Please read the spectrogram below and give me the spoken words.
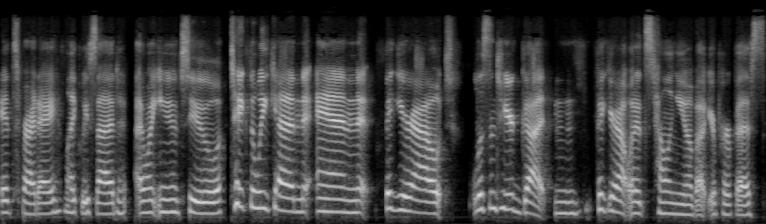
It's Friday, like we said. I want you to take the weekend and figure out listen to your gut and figure out what it's telling you about your purpose.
